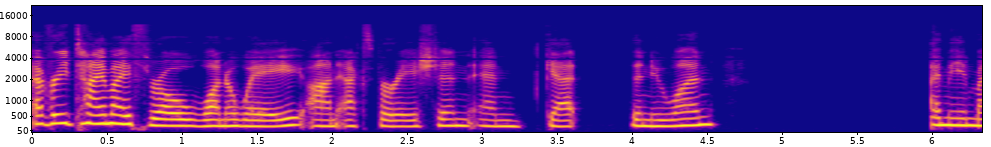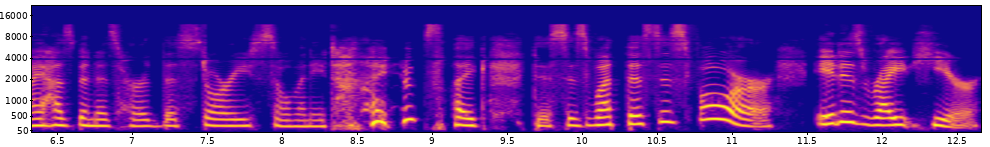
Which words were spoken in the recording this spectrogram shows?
Every time I throw one away on expiration and get the new one, I mean, my husband has heard this story so many times. like, this is what this is for. It is right here.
